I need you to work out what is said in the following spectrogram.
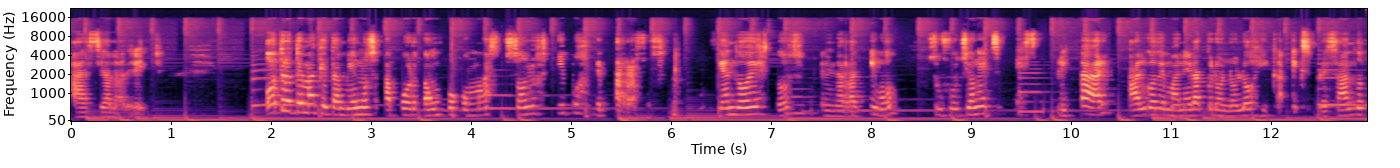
hacia la derecha. Otro tema que también nos aporta un poco más son los tipos de párrafos. Siendo estos, el narrativo, su función es explicar algo de manera cronológica, expresando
